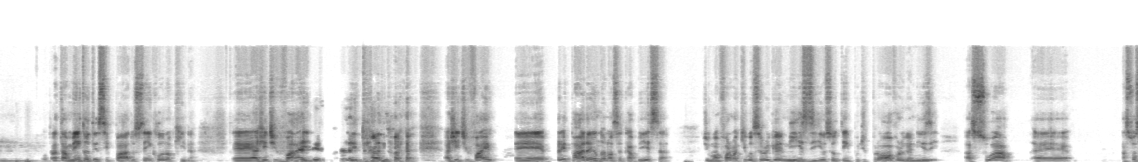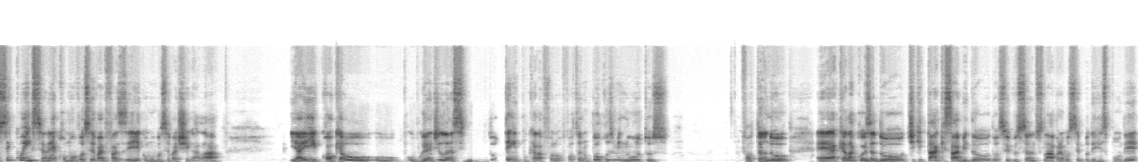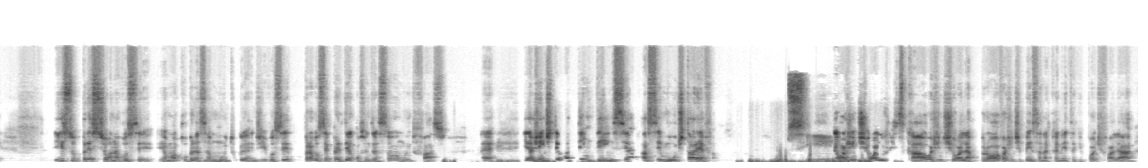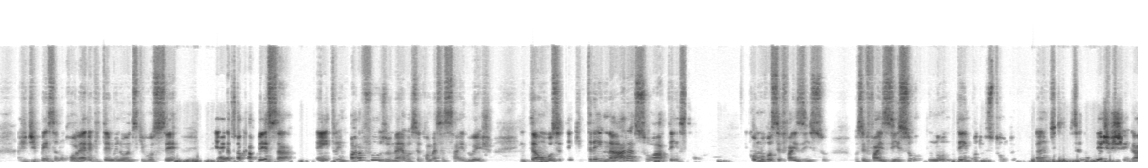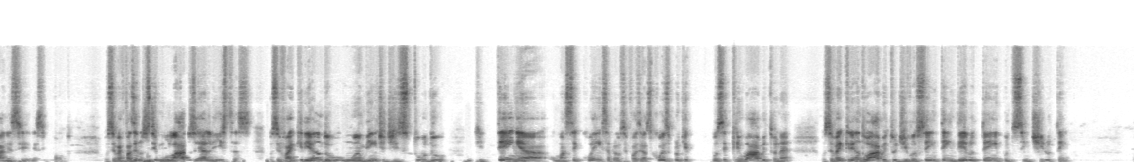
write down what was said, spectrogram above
Uhum. O tratamento antecipado, sem cloroquina. É, a gente vai. a gente vai é, preparando a nossa cabeça de uma forma que você organize o seu tempo de prova, organize a sua, é, a sua sequência, né? Como você vai fazer, como você vai chegar lá. E aí, qual que é o, o, o grande lance do tempo que ela falou? Faltando poucos minutos, faltando é, aquela coisa do tic-tac, sabe, do, do Silvio Santos lá para você poder responder. Isso pressiona você, é uma cobrança uhum. muito grande. E você, para você perder a concentração é muito fácil. Né? Uhum. E a gente tem uma tendência a ser multitarefa. Sim. Então a gente olha o fiscal, a gente olha a prova, a gente pensa na caneta que pode falhar, a gente pensa no colega que terminou antes que você, e aí a sua cabeça entra em parafuso, né? Você começa a sair do eixo. Então você tem que treinar a sua atenção. Como você faz isso? Você faz isso no tempo do estudo, antes. Você não deixa chegar nesse, nesse ponto você vai fazendo simulados realistas, você vai criando um ambiente de estudo que tenha uma sequência para você fazer as coisas, porque você cria o hábito, né? Você vai criando o hábito de você entender o tempo, de sentir o tempo.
